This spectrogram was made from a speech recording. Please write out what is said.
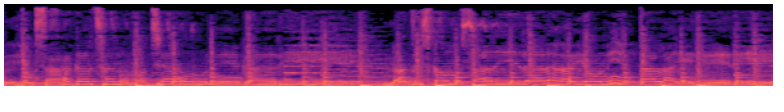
थरी हिंसा गर्छन् होच्याउने गरी। नजिस्काउनु शरीर र यौनिकतालाई हेरी।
